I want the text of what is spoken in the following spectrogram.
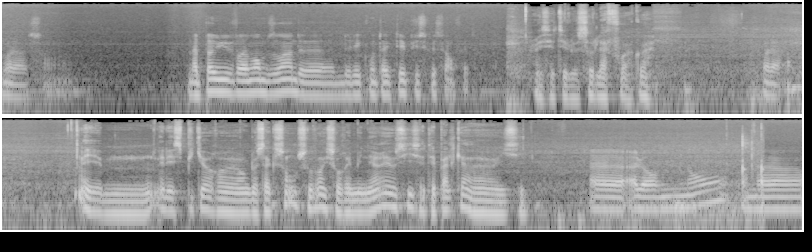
voilà, sans- On n'a pas eu vraiment besoin de, de les contacter plus que ça en fait. Oui, C'était le saut de la foi, quoi. Voilà. Et hum, les speakers anglo-saxons, souvent, ils sont rémunérés aussi. C'était pas le cas ici. Euh, alors non, on a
